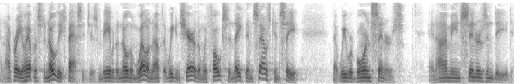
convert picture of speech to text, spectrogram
And I pray you'll help us to know these passages and be able to know them well enough that we can share them with folks and they themselves can see that we were born sinners. And I mean sinners indeed.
